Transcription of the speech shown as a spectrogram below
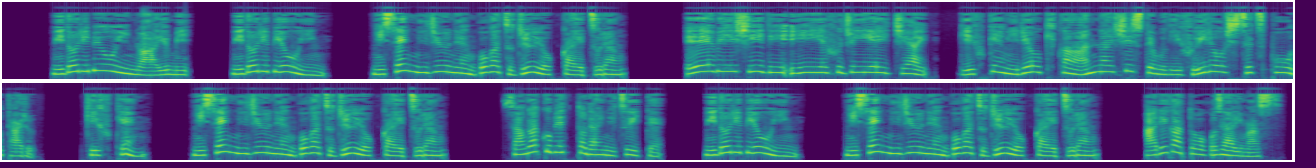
緑病院の歩み。緑病院。2020年5月14日閲覧。ABCDEFGHI 岐阜県医療機関案内システム岐阜医療施設ポータル。岐阜県。2020年5月14日閲覧。差額ベッド代について。緑病院。2020年5月14日閲覧。ありがとうございます。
